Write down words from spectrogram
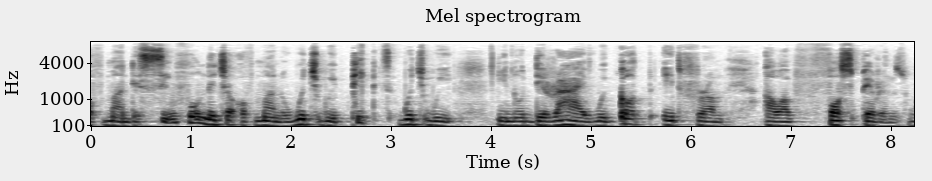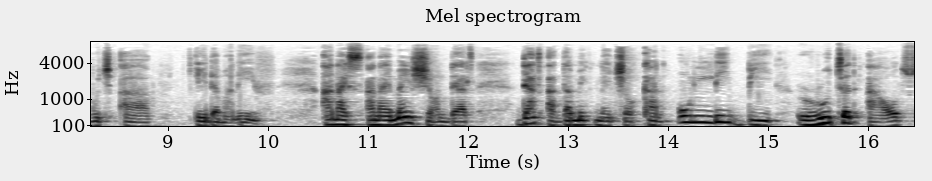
of man, the sinful nature of man, which we picked, which we you know derived, we got it from our first parents, which are Adam and Eve. And I and I mentioned that that Adamic nature can only be rooted out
